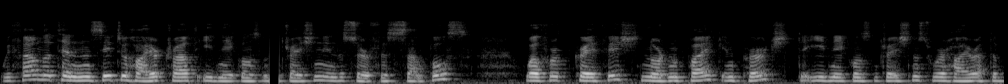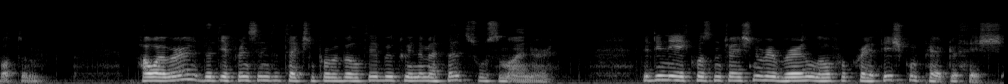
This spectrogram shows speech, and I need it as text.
We found a tendency to higher trout eDNA concentration in the surface samples, while for crayfish, northern pike and perch, the eDNA concentrations were higher at the bottom. However, the difference in detection probability between the methods was minor. The DNA concentration were very low for crayfish compared to fish.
